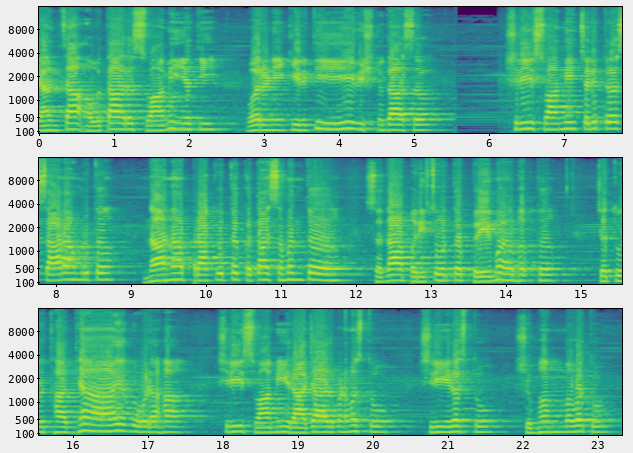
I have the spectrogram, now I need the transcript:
त्यांचा अवतार स्वामी यती वर्णी कीर्ती विष्णुदास. श्री स्वामी चरित्र सारामृत नाना प्राकृत कथा समंत सदा परिचोत प्रेमळ भक्त. चतुर्थाध्याय गोडहा श्री स्वामी राजार्पणमस्तु. श्रीरस्तु. शुभम भवतु.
